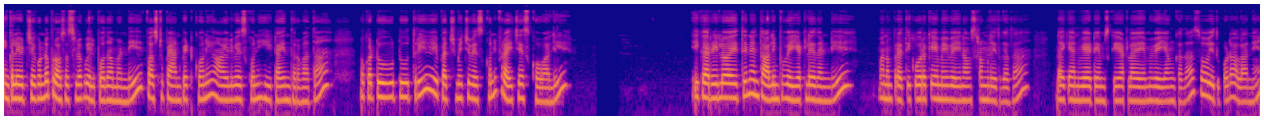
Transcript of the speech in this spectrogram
ఇంకా లేట్ చేయకుండా ప్రాసెస్లోకి వెళ్ళిపోదామండి. ఫస్ట్ ప్యాన్ పెట్టుకొని ఆయిల్ వేసుకొని హీట్ అయిన తర్వాత ఒక టూ టూ త్రీ పచ్చిమిర్చి వేసుకొని ఫ్రై చేసుకోవాలి. ఈ కర్రీలో అయితే నేను తాలింపు వేయట్లేదండి. మనం ప్రతి కూరకి ఏమీ వేయనవసరం లేదు కదా. లైక్ ఎన్వి ఐటమ్స్కి అట్లా ఏమి వేయం కదా. సో ఇది కూడా అలానే.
